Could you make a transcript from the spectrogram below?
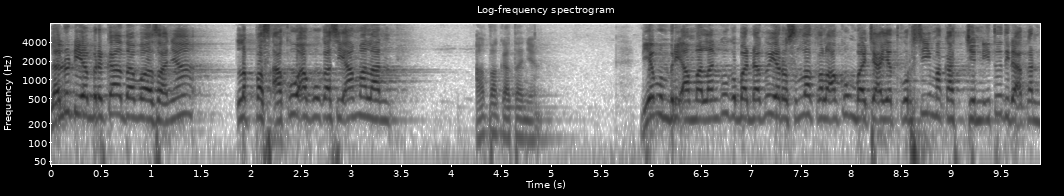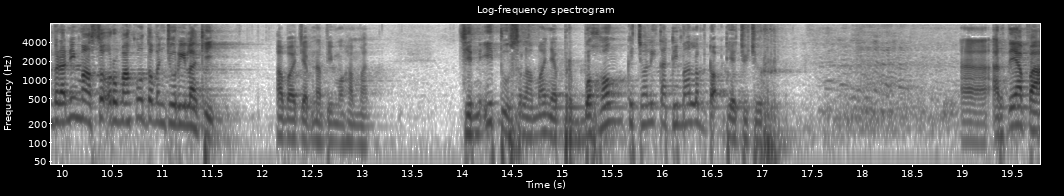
Lalu dia berkata bahwasanya, lepas aku, aku kasih amalan. Apa katanya? Dia memberi amalanku kepadaku, ya Rasulullah, kalau aku membaca ayat kursi, maka jin itu tidak akan berani masuk rumahku untuk mencuri lagi. Apa jawab Nabi Muhammad? Jin itu selamanya berbohong, kecuali tadi malam tok dia jujur. Nah, artinya apa?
